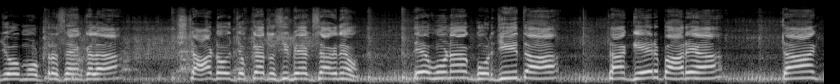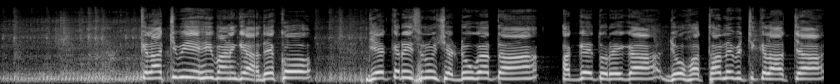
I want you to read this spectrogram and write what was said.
ਜੋ ਮੋਟਰਸਾਈਕਲ ਆ, ਸਟਾਰਟ ਹੋ ਚੁੱਕਿਆ, ਤੁਸੀਂ ਵੇਖ ਸਕਦੇ ਹੋ। ਤੇ ਹੁਣ ਗੁਰਜੀਤ ਆ ਤਾਂ ਗੇਅਰ ਪਾ ਰਿਹਾ, ਤਾਂ ਕਲੱਚ ਵੀ ਇਹੀ ਬਣ ਗਿਆ। ਦੇਖੋ, ਜੇਕਰ ਇਸ ਨੂੰ ਛੱਡੂਗਾ ਤਾਂ ਅੱਗੇ ਤੁਰੇਗਾ, ਜੋ ਹੱਥਾਂ ਦੇ ਵਿੱਚ ਕਲੱਚ ਆ,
